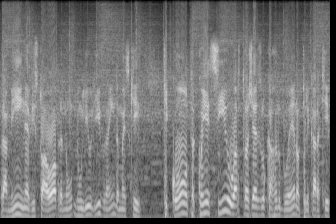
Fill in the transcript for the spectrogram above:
para mim, né? Visto a obra, não, não, li o livro ainda, mas que, que conta. Conheci o Astrogésilo Carrano Bueno, aquele cara que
